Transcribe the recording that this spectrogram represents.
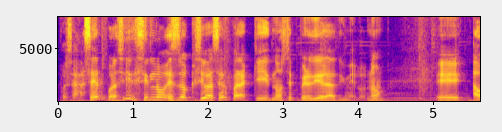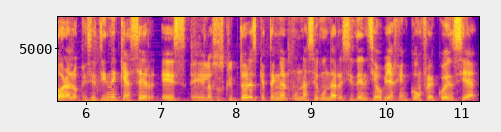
pues a hacer, por así decirlo. Es lo que se iba a hacer para que no se perdiera dinero, ¿no? Eh, ahora lo que se tiene que hacer es eh, los suscriptores que tengan una segunda residencia o viajen con frecuencia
